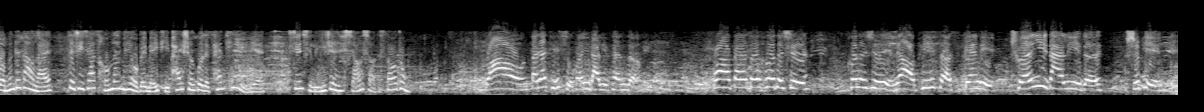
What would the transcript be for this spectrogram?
我们的到来，在这家从来没有被媒体拍摄过的餐厅里面，掀起了一阵小小的骚动。哇哦，大家挺喜欢意大利餐的。哇，大家都喝的是喝的是饮料，披萨，spandy，纯意大利的食品。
